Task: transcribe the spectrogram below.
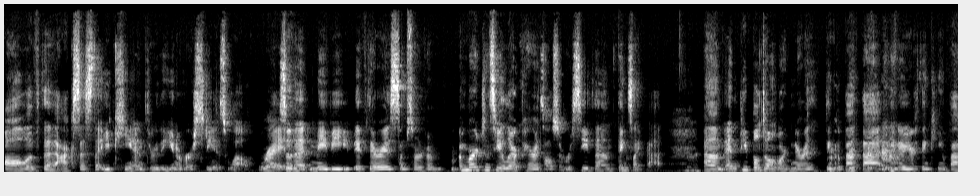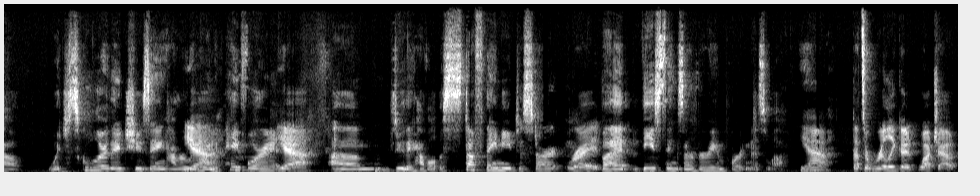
all of the access that you can through the university as well. Right. So that maybe if there is some sort of emergency alert, parents also receive them, things like that. Um, and people don't ordinarily think about that. You know, you're thinking about which school are they choosing? How are yeah. we going to pay for it? Yeah. Um, do they have all the stuff they need to start? Right. But these things are very important as well. Yeah. That's a really good watch out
